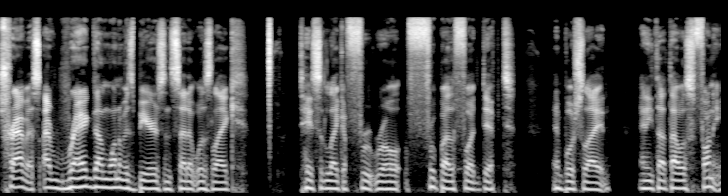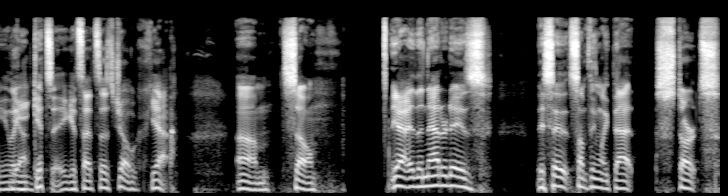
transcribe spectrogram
Travis, I ragged on one of his beers and said it was like tasted like a fruit roll, fruit by the foot dipped in Busch Light, and he thought that was funny. Like Yeah. he gets it. He gets that's his joke. Yeah. Um. So, yeah, the Natty Daze. They say that something like that starts.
